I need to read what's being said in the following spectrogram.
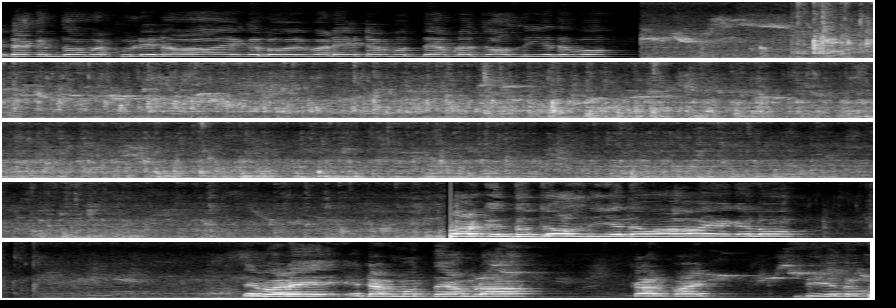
এটা কিন্তু আমার খুলে নেওয়া হয়ে গেল। এবারে এটার মধ্যে আমরা জল দিয়ে দেব। আমার কিন্তু জল দিয়ে দেওয়া হয়ে গেল। এবারে এটার মধ্যে আমরা কার্বাইড দিয়ে দেব।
